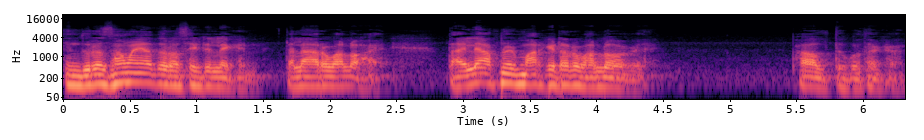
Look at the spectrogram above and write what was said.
হিন্দুরা জামায়াতর আছে, এটা লেখেন, তাহলে আরও ভালো হয়। তাইলে আপনার মার্কেট আরও ভালো হবে। ফালতু কোথাকার।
